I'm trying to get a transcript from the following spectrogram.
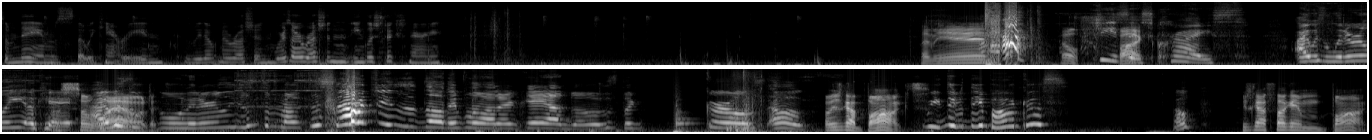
some names that we can't read because we don't know Russian. Where's our Russian English dictionary? Let me in. Ah! Oh, Jesus fuck. Christ. I was literally okay. was so I loud. was literally just about to stop. Jesus, no! They blew out our candles. The girls. Oh, Oh, he's got bonked. we did they bonk us? Oh, He's got fucking bonked.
